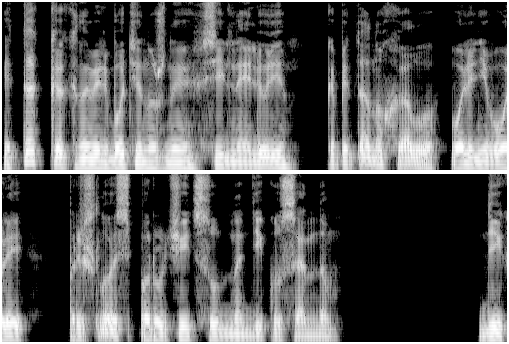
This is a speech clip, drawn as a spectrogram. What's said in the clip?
И так как на вельботе нужны сильные люди, капитану Халу волей-неволей пришлось поручить судно Дику Сэндом. «Дик»,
